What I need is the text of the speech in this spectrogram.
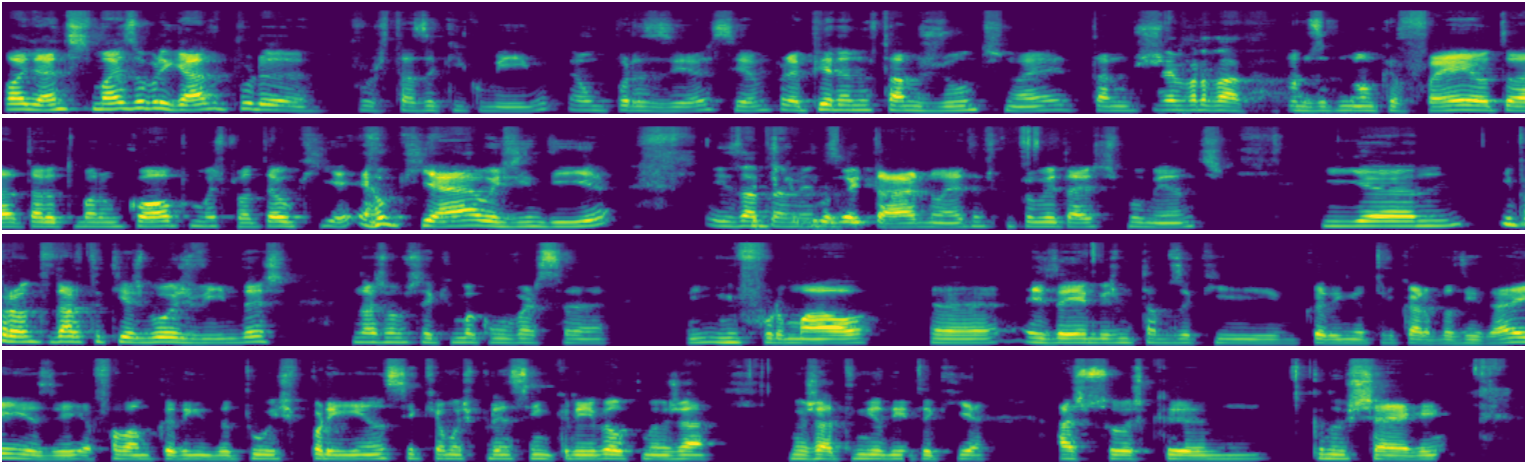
Olha, antes de mais, obrigado por, eh, por estares aqui comigo. É um prazer sempre. É pena não estarmos juntos, não é? Estamos, é verdade. Estamos a tomar um café ou estar a tomar um copo, mas pronto, é o que, é, é o que há hoje em dia. Exatamente. Temos que aproveitar, não é? Temos que aproveitar estes momentos. E, um, e pronto, dar-te aqui as boas-vindas. Nós vamos ter aqui uma conversa informal Uh, a ideia é mesmo estamos aqui um bocadinho a trocar umas ideias e a falar um bocadinho da tua experiência, que é uma experiência incrível, como eu já, como eu já tinha dito aqui às pessoas que, que nos seguem.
